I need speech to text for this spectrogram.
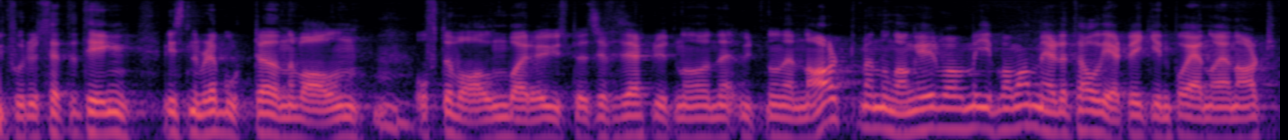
uforutsette ting hvis den ble borte, denne hvalen. Mm. Ofte hvalen bare uspesifisert uten å, uten å, nevne art, men noen ganger var, var man mer detaljert og gikk inn på én og én art.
